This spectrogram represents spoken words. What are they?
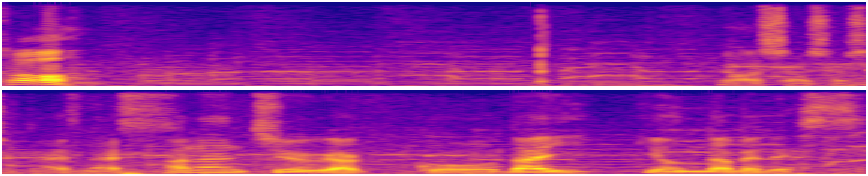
そう。よしよしよしナイスナイス。阿南中学校第4打目です。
